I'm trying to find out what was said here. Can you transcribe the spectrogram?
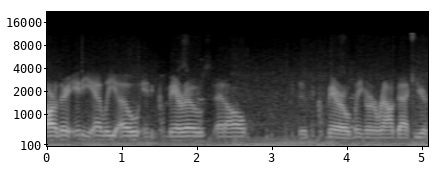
Are there any LEO in Camaros at all? There's a Camaro lingering around back here.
